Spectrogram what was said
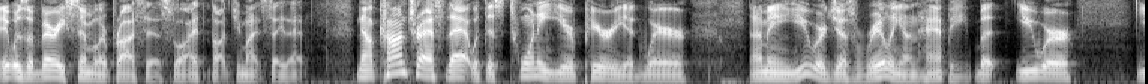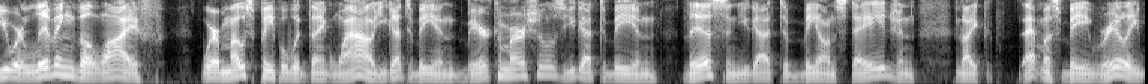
it was a very similar process. So i thought you might say that. Now contrast that with this 20 year period where I mean, you were just really unhappy, but you were you were living the life where most people would think, "Wow, you got to be in beer commercials, you got to be in this and you got to be on stage and like that must be really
